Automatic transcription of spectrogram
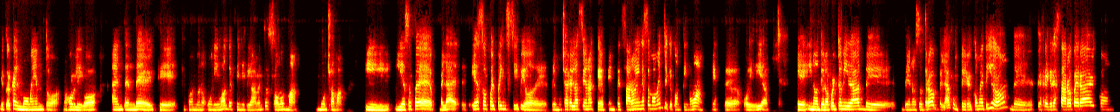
yo creo que el momento nos obligó a entender que, que, cuando nos unimos definitivamente somos más. mucho más. Y, y, eso fue, ¿verdad? Eso fue el principio de, de, muchas relaciones que empezaron en ese momento y que continúan este, hoy día. Eh, y nos dio la oportunidad de, de, nosotros, ¿verdad? Cumplir el cometido de, de, regresar a operar con,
